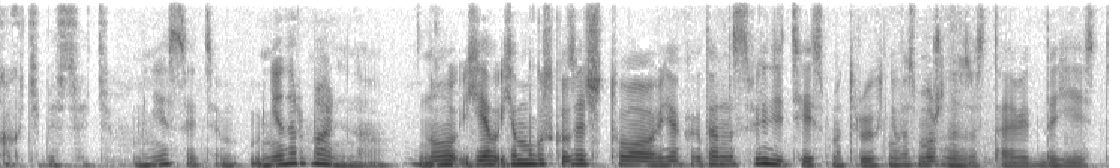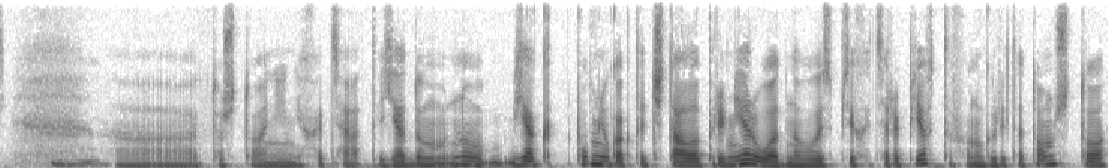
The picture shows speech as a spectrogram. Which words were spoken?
Как тебе с этим? Мне с этим. Мне нормально. Но я, я могу сказать, что я когда на своих детей смотрю, их невозможно заставить доесть. Mm-hmm. э, то, что они не хотят. Я думаю, ну, я помню, как-то читала пример у одного из психотерапевтов, он говорит о том, что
